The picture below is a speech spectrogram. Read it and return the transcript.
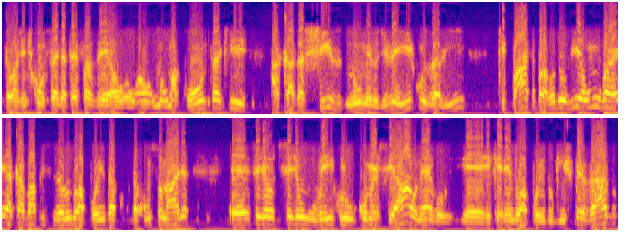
Então a gente consegue até fazer uma conta que a cada X número de veículos ali que passa para a rodovia, um vai acabar precisando do apoio da, da concessionária, é, seja, seja um veículo comercial, né, é, requerendo o apoio do guincho pesado,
